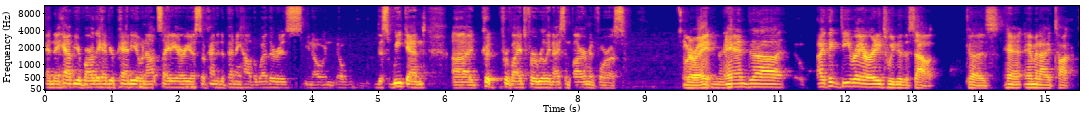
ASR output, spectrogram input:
and they have your bar, they have your patio and outside area. So kind of depending how the weather is, you know, and you know, this weekend uh, could provide for a really nice environment for us. All right. And uh, I think D Ray already tweeted this out because him and I talk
